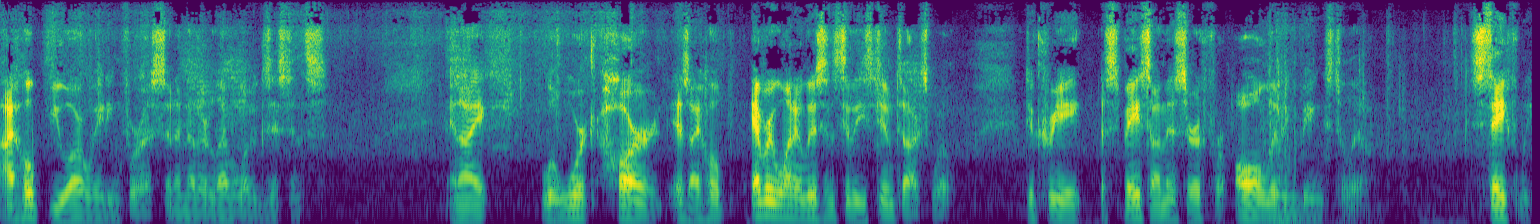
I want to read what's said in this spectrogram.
I hope you are waiting for us in another level of existence. And I will work hard, as I hope everyone who listens to these Tim Talks will, to create a space on this earth for all living beings to live safely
